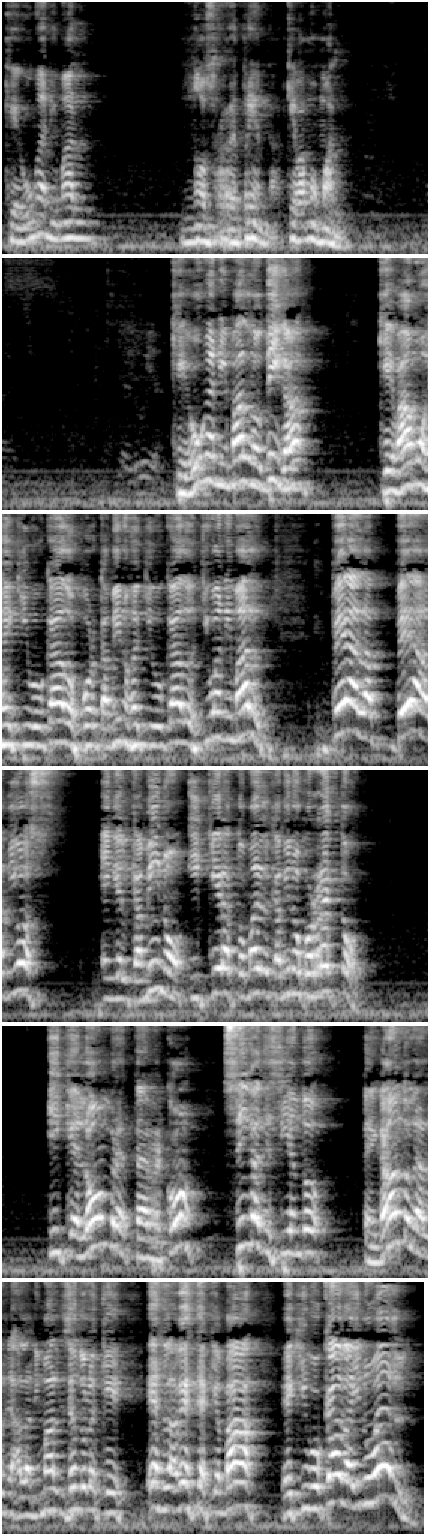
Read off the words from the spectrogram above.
Que un animal nos reprenda, que vamos mal. Que un animal nos diga que vamos equivocados por caminos equivocados. Que un animal vea, la, vea a Dios en el camino y quiera tomar el camino correcto. Y que el hombre terco siga diciendo, pegándole al, al, animal, diciéndole que es la bestia que va equivocada y no él.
